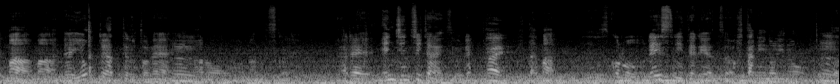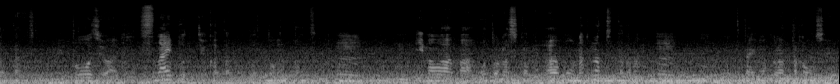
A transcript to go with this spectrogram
うん。まあまあでヨットやってるとね、うん。あのあれエンジンついてないんですよね。はい。まあこのレースに出るやつは2人乗りのヨットだったんですけどね、当時はスナイプっていう方のヨットだったんですけど、うん。うん。今はまあ大人しかな。いあもうなくなっちゃったかな。うん。国体なくなったかもしれない。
